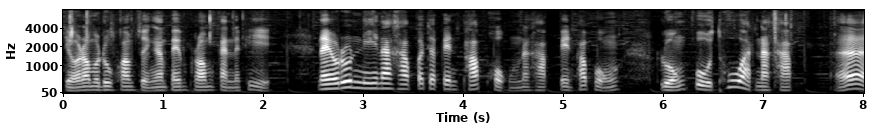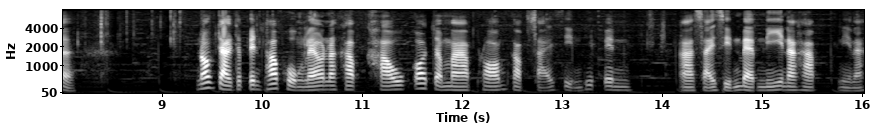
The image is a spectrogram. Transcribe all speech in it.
เดี๋ยวเรามาดูความสวยงามไปพร้อมกันนะพี่ ในรุ่นนี้นะครับก็จะเป็นพระผงนะครับ เป็นพระผงหลวงปู่ทวดนะครับ เออ นอกจากจะเป็นพระผงแล้วนะครับเขาก็จะมาพร้อมกับสายสินที่เป็นาสายสินแบบนี้นะครับนี่นะ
